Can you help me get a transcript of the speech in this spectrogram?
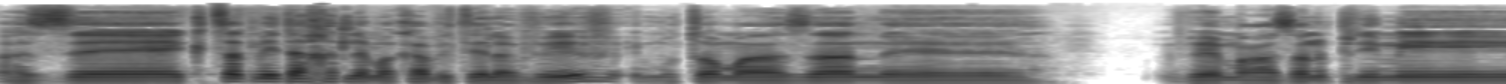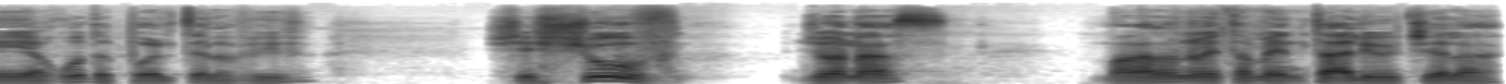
אז uh, קצת מתחת למכבי תל אביב, עם אותו מאזן uh, ומאזן פנימי ירוד, הפועל תל אביב, ששוב, ג'ונס, מראה לנו את המנטליות שלה,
